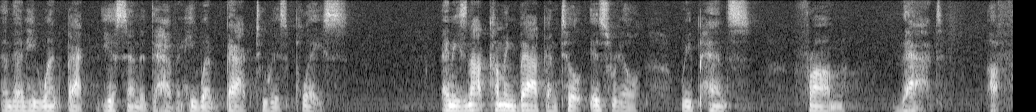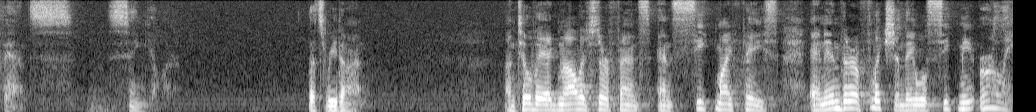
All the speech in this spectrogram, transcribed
And then he went back, he ascended to heaven. He went back to his place. And he's not coming back until Israel repents from that offense. Singular. Let's read on. Until they acknowledge their offense and seek my face, and in their affliction they will seek me early.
